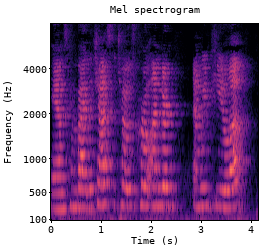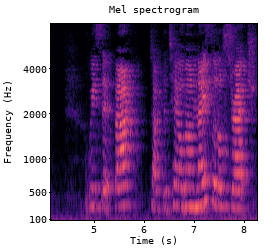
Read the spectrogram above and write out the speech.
Hands come by the chest, the toes curl under, and we peel up. We sit back, tuck the tailbone, nice little stretch.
